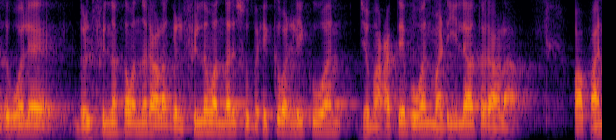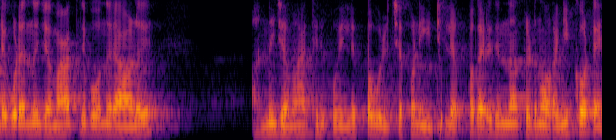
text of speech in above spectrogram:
ഇതുപോലെ ഗൾഫിൽ നിന്നൊക്കെ വന്ന ഒരാളാണ് ഗൾഫിൽ നിന്ന് വന്നാൽ സുബഹിക്ക് പള്ളിക്ക് പോകാൻ ജമാഅത്തിൽ പോകാൻ മടിയില്ലാത്ത ഒരാളാണ് പാപ്പാന്റെ കൂടെ അന്ന് ജമാഅത്തിന് പോകുന്ന ഒരാൾ അന്ന് ജമാഅത്തിന് പോയില്ല. ഇപ്പം വിളിച്ചപ്പോൾ നീറ്റില്ല ഇപ്പം കരുതി എന്നാൽ കിടന്ന് ഉറങ്ങിക്കോട്ടെ.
